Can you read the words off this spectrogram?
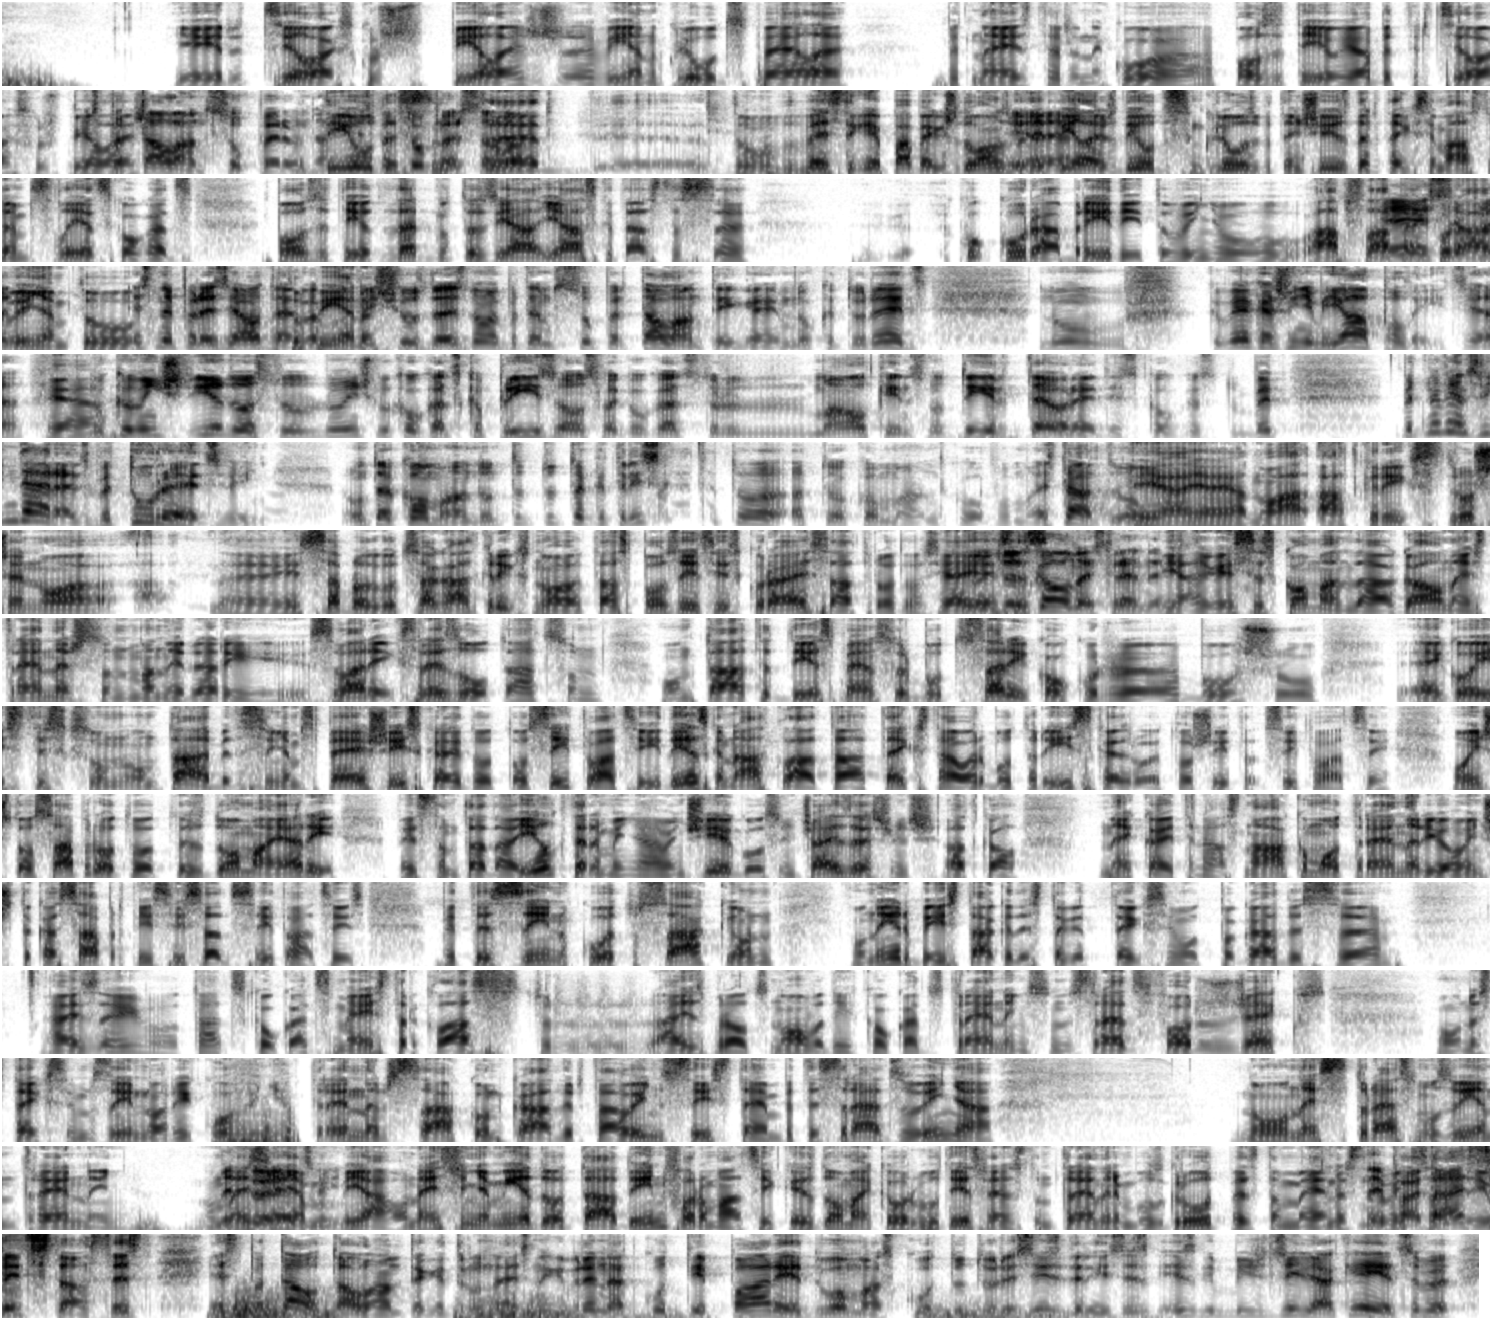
ja ir cilvēks, kurš pielaiž vienu kļūdu spēlē, bet neizdara neko pozitīvu, jā, bet ir cilvēks, kurš pielaiž talantu super. 20, super nu, es tikai pabeigšu domas, bet, jā, jā. ja pielaiž 20 kļūdas, bet viņš izdara, teiksim, 18 lietas kaut kādas pozitīvas, tad nu, tas jā, jāskatās. Tas, kurā brīdī tu viņu apslāpē, es kurā sapratu, viņam tu. Es nepareizi jautāju, kāpēc viņš uzdod. Es domāju par tiem super talantīgajiem, nu, ka tu redz. Nu, ka vienkārši viņam jāpalīdz. Ja? Jā. Nu, viņš iedos, tu, nu, viņš ir kaut kāds kaprīzos vai kaut kāds malkins, nu, tīri teorētiski kaut kas. Bet, bet neviens viņu neredz, bet tu redz viņu un tā komanda. Un tu, tu tagad riskē ar to, ar to komandu kopumā. Es tādu domāju. Jā, jā, jā. No, atkarīgs droši vien no. Es saprotu, ko tu saki. Atkarīgs no tās pozīcijas, kurā es atrodos. Jā, ja es esmu galvenais treneris. Jā, es esmu komandā galvenais treneris un man ir arī svarīgs rezultāts. Un, un tā tad iespējams, varbūt es arī kaut kur būšu egoistisks un, un tā, bet es viņam spēju izskaidrot to situāciju. Diezgan atklātā tekstā, varbūt arī izskaidrot to situāciju. Un viņš to saprotot, es domāju, arī pēc tam tādā ilgtermiņā viņš iegūs, viņš aizies, viņš atkal nekaitinās nākamo treneru, jo viņš sapratīs visādas situācijas. Bet es zinu, ko tu saki, un, un ir bijis tā, ka es tagad, teiksim, pa gadu es, uh, aizēju tādas kaut kādas meistarklases, tur aizbraucu, novadīt kaut kādus treniņus, un es redzu foršus džekus. Uh, Un es teiksim, zinu arī, ko viņam treneris saka un kāda ir tā viņa sistēma, bet es redzu viņā. Nu, un es tur esmu uz vienu treniņu. Un Bet es, viņam, viņu. jā, un es viņam iedodu tādu informāciju, ka es domāju, ka varbūt iespējams tam trenerim būs grūti pēc tam mēnesim. Ne, pār, tā ir cits stāsts. Es, es par tavu talantu tagad runāju. Es negribu runāt, ko tie pārējie domās, ko tu tur esi izdarījis. Es, es gribu dziļāk ieiet. Saprot,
